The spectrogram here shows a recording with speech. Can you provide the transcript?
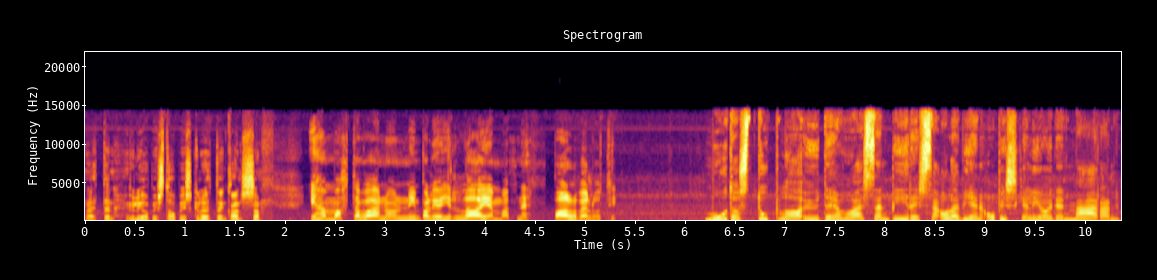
näiden yliopisto-opiskelijoiden kanssa. Ihan mahtavaa, ne on niin paljon laajemmat ne palvelut. Muutos tuplaa YTHSn piirissä olevien opiskelijoiden määrän.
